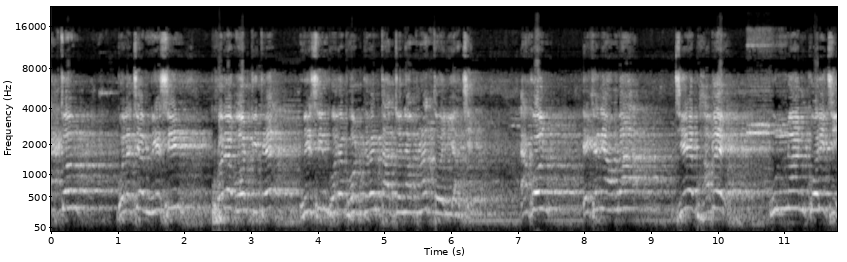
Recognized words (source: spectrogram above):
একদম বলেছে মেশিন ভরে ভোট দিতে, মেশিন ভরে ভোট দেবেন, তার জন্য আপনারা তৈরি আছে এখন এখানে আমরা যেভাবে উন্নয়ন করেছি,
